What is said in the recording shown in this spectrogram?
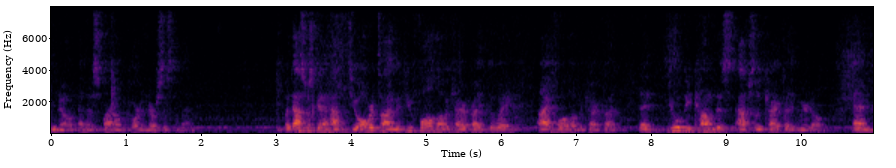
you know, and the spinal cord and nerve system end. But that's what's going to happen to you over time. If you fall in love with chiropractic the way I fall in love with chiropractic, then you will become this absolute chiropractic weirdo. And,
